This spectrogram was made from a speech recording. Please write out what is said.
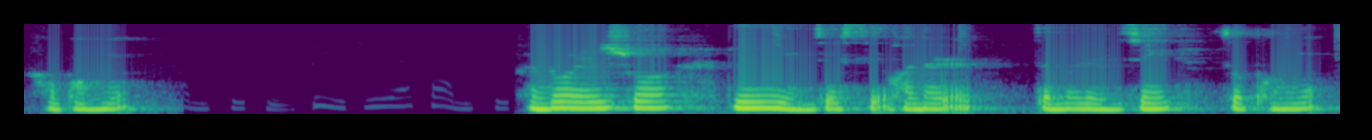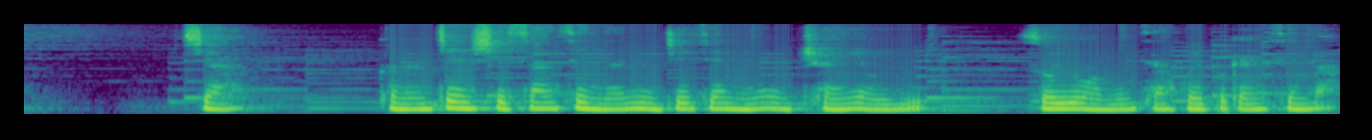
好朋友。很多人说，第一眼就喜欢的人，怎么忍心做朋友？是啊，可能正是相信男女之间没有纯友谊，所以我们才会不甘心吧？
